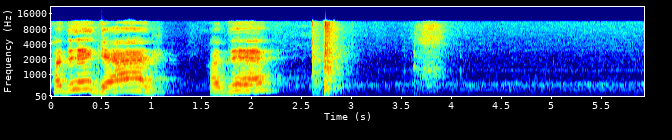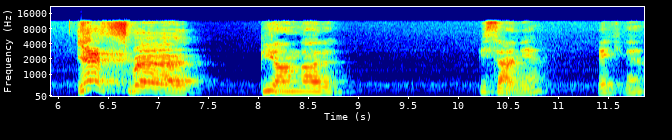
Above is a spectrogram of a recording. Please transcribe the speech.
Hadi gel. Hadi. Yes be! Bir anda ara. Bir saniye. Bekle.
